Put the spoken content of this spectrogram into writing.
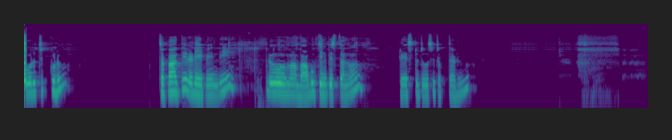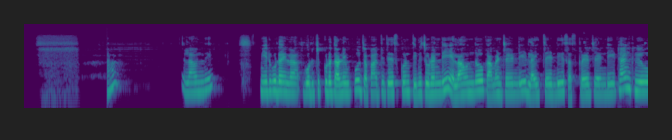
కూర చిక్కుడు చపాతీ రెడీ అయిపోయింది. ఇప్పుడు మా బాబుకి తినిపిస్తాను. టేస్ట్ చూసి చెప్తాడు. ఎలా ఉంది? మీరు కూడా ఇలా గొరుచిక్కుడు తాలింపు చపాతీ చేసుకొని తిని చూడండి. ఎలా ఉందో కామెంట్ చేయండి లైక్ చేయండి సబ్స్క్రైబ్ చేయండి. Thank you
